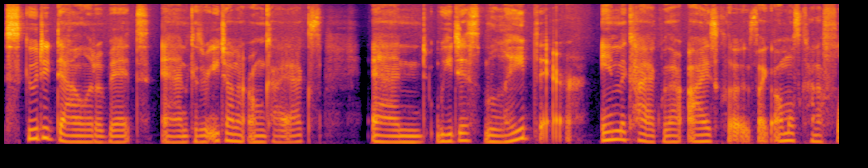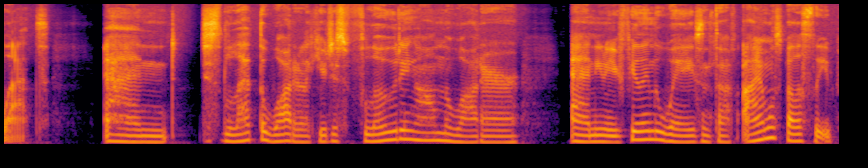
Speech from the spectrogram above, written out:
scooted down a little bit and because we're each on our own kayaks and we just laid there in the kayak with our eyes closed like almost kind of flat and just let the water like you're just floating on the water and you know you're feeling the waves and stuff i almost fell asleep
